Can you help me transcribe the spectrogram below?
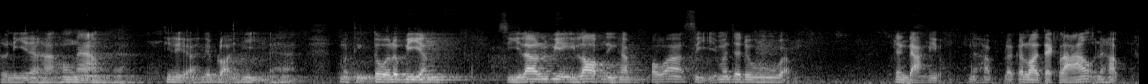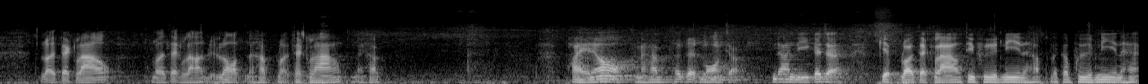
ตัวนี้นะฮะห้องน้ำนะที่เหลือเรียบร้อยดีนะฮะมาถึงตัวระเบียง สีเราระเบียงอีกรอบหนึ่งครับ เพราะว่าสีมันจะดูแบบด่างๆอยู่นะครับ แล้วก็รอยแตกร้าวนะครับ รอยแตกร้าวรอยแตกร้าวหรือรอบนะครับ รอยแตกร้าวนะครับ ภายนอกนะครับ ถ้าเกิดมองจากด้านนี้ก็จะเก็บรอยแตกร้าวที่พื้นนี้นะครับ แล้วก็พื้นนี้นะฮะ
